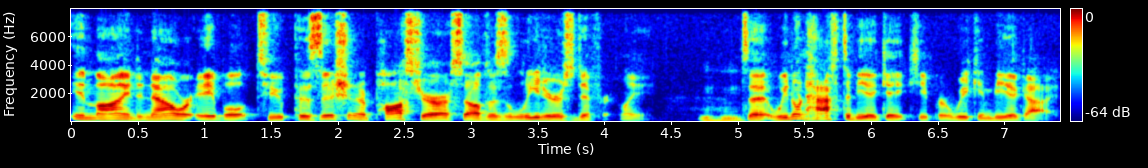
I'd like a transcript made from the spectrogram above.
in mind, now we're able to position and posture ourselves as leaders differently. That we don't have to be a gatekeeper; we can be a guide.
